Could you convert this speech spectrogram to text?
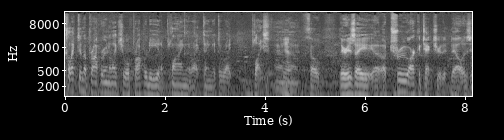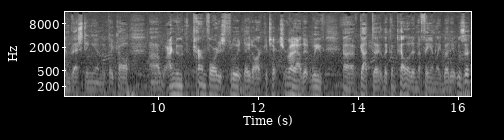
collecting the proper intellectual property and applying the right thing at the right place. And, Yeah. uh, so there is a, a, true architecture that Dell is investing in that they call uh, our new term for it is fluid data architecture. Right. Now that we've uh, got the, the Compellent in the family, but it was a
